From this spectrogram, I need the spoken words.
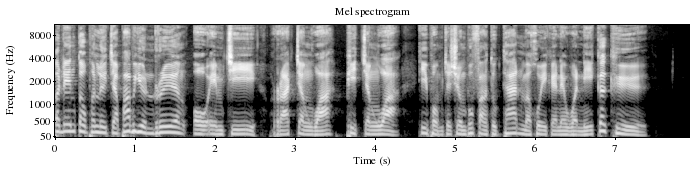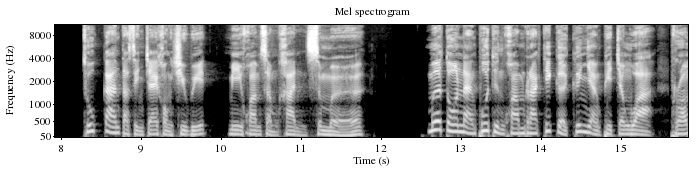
ประเด็นตกผลึกจากภาพยนตร์เรื่อง OMG รักจังหวะ ผิดจังหวะ ที่ผมจะชวนผู้ฟังทุกท่านมาคุยกันในวันนี้ก็คือ ทุกการตัดสินใจของชีวิตมีความสำคัญเสมอ เมื่อตัวหนังพูดถึงความรักที่เกิดขึ้นอย่างผิดจังหวะ พร้อม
